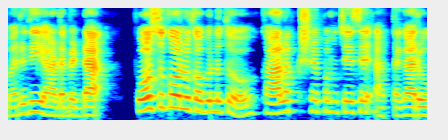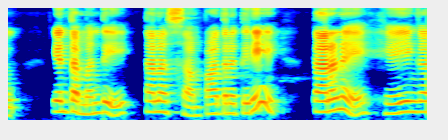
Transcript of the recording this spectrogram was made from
మరిది ఆడబిడ్డ. పోసుకోలు కబులతో కాలక్షేపం చేసే అత్తగారు. ఇంతమంది తన సంపాదన తిని తననే హేయంగా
